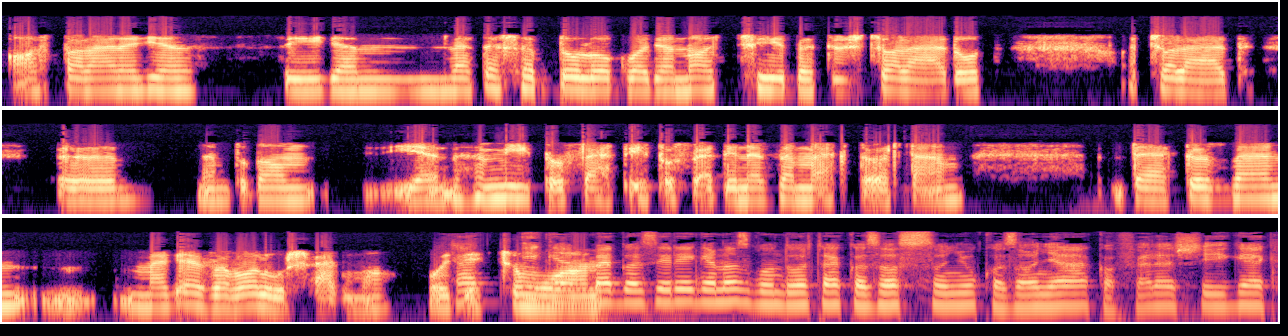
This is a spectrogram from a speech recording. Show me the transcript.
az talán egy ilyen szégyenletesebb dolog, vagy a nagy csébetűs családot a család, nem tudom, ilyen mítoszát, étoszát én ezzel megtörtem, de közben meg ez a valóság ma, hogy hát egy csomóan... Igen, meg azért régen azt gondolták az asszonyok, az anyák, a feleségek,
